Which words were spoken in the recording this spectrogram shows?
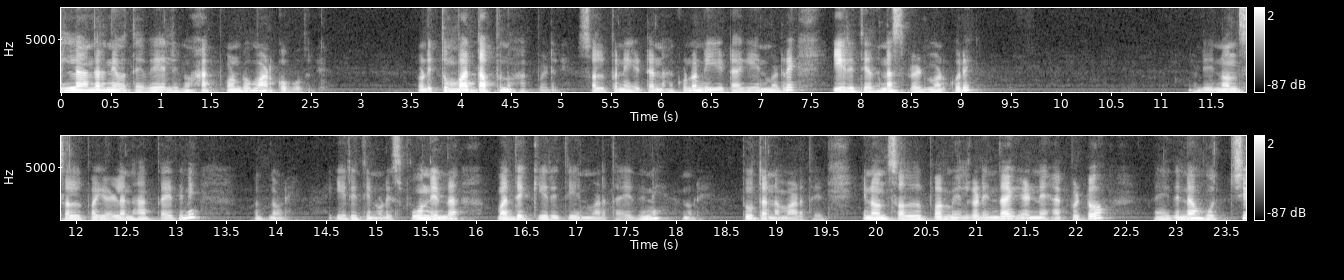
ಇಲ್ಲ ಅಂದ್ರೆ ನೀವು ತೆವೆಯಲ್ಲಿನೂ ಹಾಕ್ಕೊಂಡು ಮಾಡ್ಕೋಬೋದು ರೀ ನೋಡಿ, ತುಂಬ ದಪ್ಪನೂ ಹಾಕ್ಬೇಡ್ರಿ. ಸ್ವಲ್ಪನೇ ಹಿಟ್ಟನ್ನು ಹಾಕ್ಕೊಂಡು ನೀಟಾಗಿ ಏನು ಮಾಡಿರಿ, ಈ ರೀತಿ ಅದನ್ನು ಸ್ಪ್ರೆಡ್ ಮಾಡ್ಕೊರಿ. ನೋಡಿ, ಇನ್ನೊಂದು ಸ್ವಲ್ಪ ಎಳ್ಳನ್ನು ಹಾಕ್ತಾಯಿದ್ದೀನಿ ಮತ್ತು ನೋಡಿ, ಈ ರೀತಿ ನೋಡಿ, ಸ್ಪೂನಿಂದ ಮಧ್ಯಕ್ಕೆ ಈ ರೀತಿ ಏನು ಮಾಡ್ತಾ ಇದ್ದೀನಿ, ನೋಡಿ, ತೂತನ್ನು ಮಾಡ್ತಾಯಿದ್ದೀನಿ ಇನ್ನೊಂದು ಸ್ವಲ್ಪ ಮೇಲ್ಗಡೆಯಿಂದ ಎಣ್ಣೆ ಹಾಕಿಬಿಟ್ಟು ಇದನ್ನು ಮುಚ್ಚಿ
